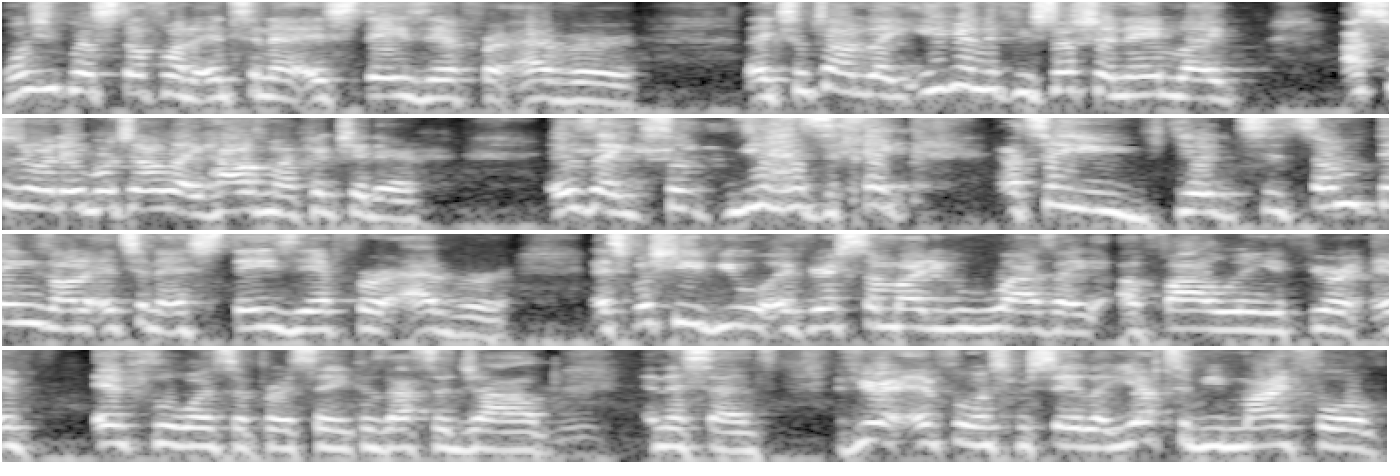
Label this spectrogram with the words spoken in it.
once you put stuff on the internet, it stays there forever. Like sometimes, like even if you search your name, like I searched my name, but I was like, how's my picture there? It was like so. Yes, like I'll tell you, some things on the internet stays there forever. Especially if you if you're somebody who has like a following, if you're an influencer per se, because that's a job mm-hmm. in a sense. If you're an influencer per se, like you have to be mindful of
